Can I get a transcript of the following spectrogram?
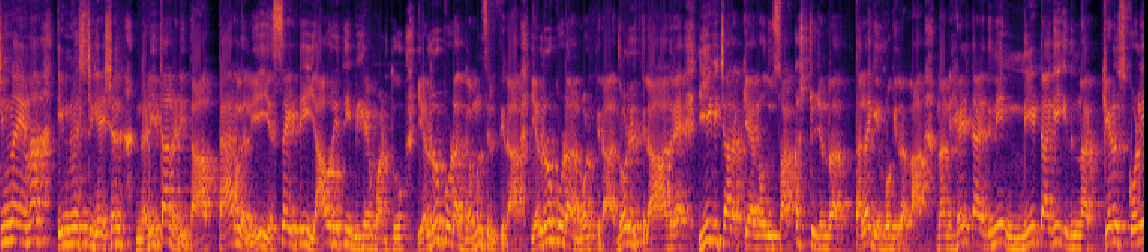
ಚಿನ್ನಯ್ಯನ ಇನ್ವೆಸ್ಟಿಗೇಷನ್ ನಡೀತಾ ನಡೀತಾ ಪ್ಯಾರ್ಲಲ್ಲಿ ಎಸ್ ಐ ಟಿ ಯಾವ ರೀತಿ ಬಿಹೇವ್ ಮಾಡ್ತು? ಎಲ್ಲರೂ ಕೂಡ ಗಮನಿಸಿರ್ತೀರಾ? ಎಲ್ಲರೂ ಕೂಡ ನೋಡ್ತೀರಾ? ನೋಡಿರ್ತೀರಾ? ಆದರೆ ಈ ವಿಚಾರಕ್ಕೆ ಅನ್ನೋದು ಸಾಕಷ್ಟು ಜನರ ತಲೆಗೆ ಹೋಗಿರಲ್ಲ. ನಾನು ಹೇಳ್ತಾ ಇದ್ದೀನಿ, ನೀಟಾಗಿ ಇದನ್ನ ಕೇಳಿಸ್ಕೊಳ್ಳಿ,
